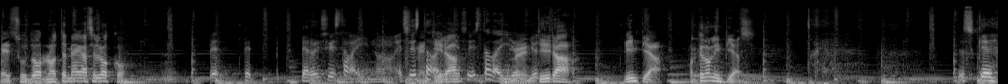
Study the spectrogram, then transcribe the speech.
El sudor, no te me hagas el loco. Pe- pe- pero eso estaba ahí, no, no, eso estaba Mentira. ahí, eso estaba ahí. Yo- yo- Mentira. Limpia. ¿Por qué no limpias? es que es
